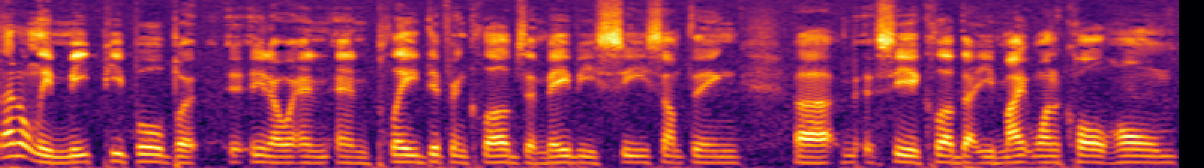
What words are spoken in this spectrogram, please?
not only meet people but you know and and play different clubs and maybe see something, uh, see a club that you might want to call home.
